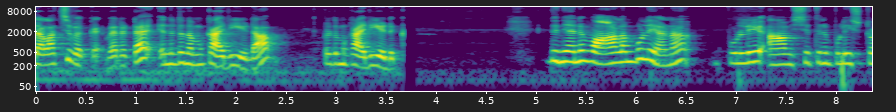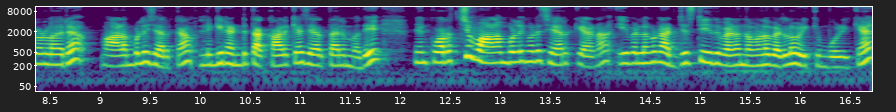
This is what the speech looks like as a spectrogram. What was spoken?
തിളച്ച് വെക്ക വരട്ടെ. എന്നിട്ട് നമുക്ക് അരി ഇടാം. അപ്പോൾ നമുക്ക് അരി എടുക്കാം. ഇത് ഞാൻ വാളംപുളിയാണ്. പുളി ആവശ്യത്തിന് പുളി ഇഷ്ടമുള്ളവർ വാളംപുളി ചേർക്കാം. ഇല്ലെങ്കിൽ രണ്ട് തക്കാളിക്ക ചേർത്താലും മതി. ഞാൻ കുറച്ച് വാളംപുളിയും കൂടെ ചേർക്കുകയാണ്. ഈ വെള്ളം കൂടെ അഡ്ജസ്റ്റ് ചെയ്ത് വേണം നമ്മൾ വെള്ളം ഒഴിക്കുമ്പോൾ ഒഴിക്കാൻ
